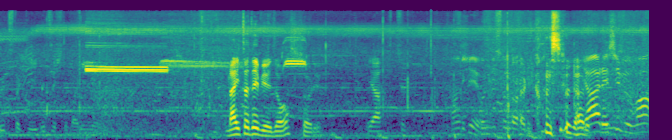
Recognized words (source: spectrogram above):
打つ時打つ人がいるよライトデビューどう？勝利。いや楽しいよ。コンディションが悪い。コンディションがあるい。やレシーブは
